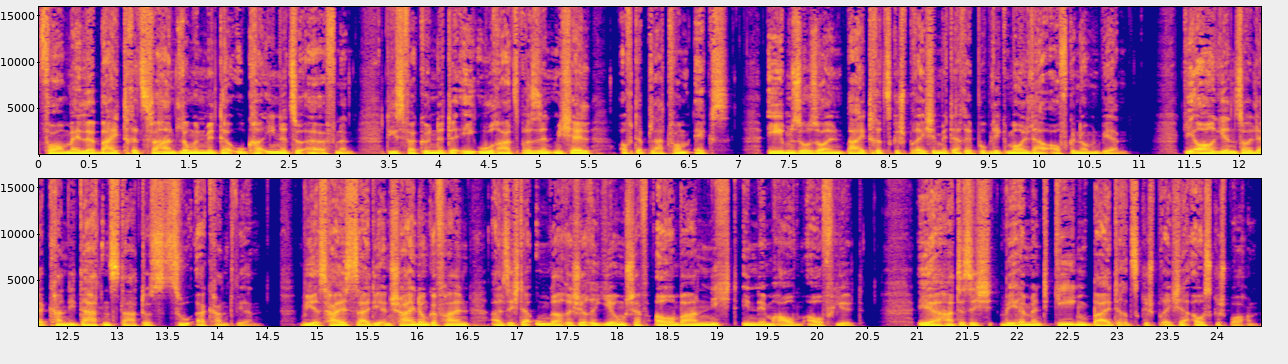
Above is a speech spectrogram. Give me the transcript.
formelle Beitrittsverhandlungen mit der Ukraine zu eröffnen. Dies verkündete EU-Ratspräsident Michel auf der Plattform X. Ebenso sollen Beitrittsgespräche mit der Republik Moldau aufgenommen werden. Georgien soll der Kandidatenstatus zuerkannt werden. Wie es heißt, sei die Entscheidung gefallen, als sich der ungarische Regierungschef Orban nicht in dem Raum aufhielt. Er hatte sich vehement gegen Beitrittsgespräche ausgesprochen.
